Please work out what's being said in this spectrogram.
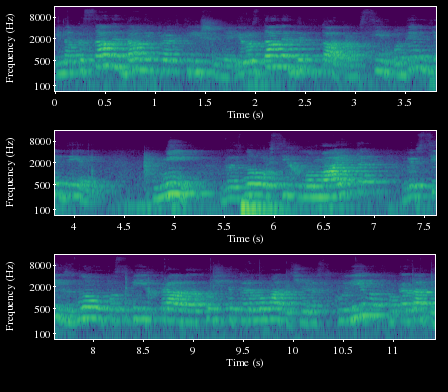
і написали даний проект рішення, і роздали депутатам всім один єдиний. Ні, ви знову всіх ламаєте, ви всіх знову по своїх правилах хочете переламати через коліно, показати,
